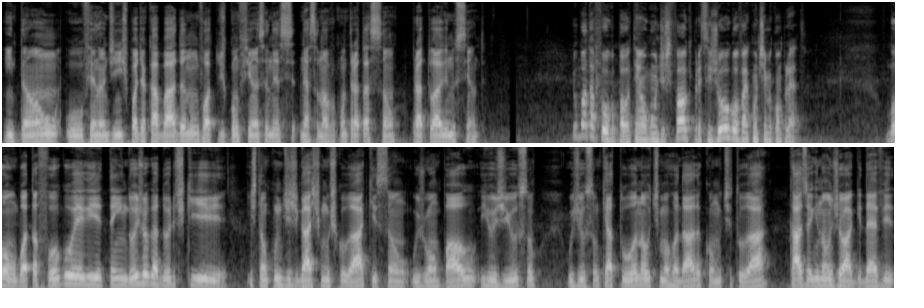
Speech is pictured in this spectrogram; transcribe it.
Então, o Fernando Diniz pode acabar dando um voto de confiança nesse, nessa nova contratação para atuar ali no centro. E o Botafogo, Paulo, tem algum desfalque para esse jogo ou vai com o time completo? Bom, o Botafogo ele tem dois jogadores que estão com desgaste muscular, que são o João Paulo e o Gilson. O Gilson que atuou na última rodada como titular. Caso ele não jogue, deve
